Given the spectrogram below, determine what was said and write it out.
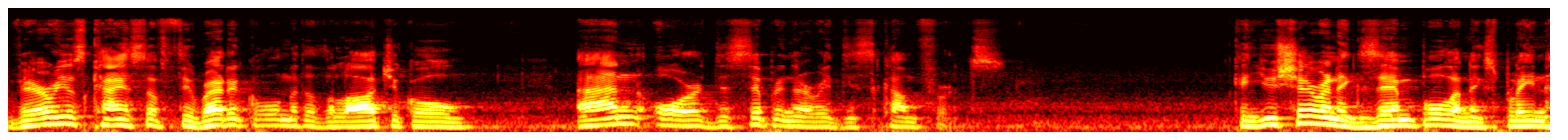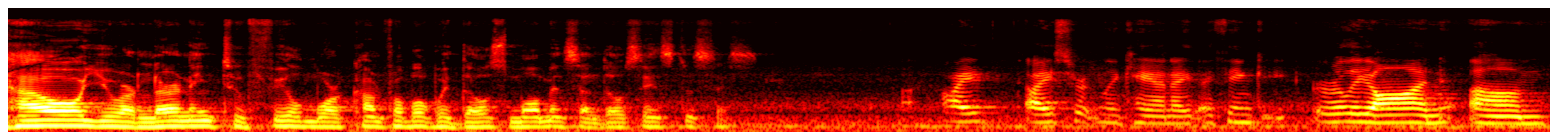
various kinds of theoretical, methodological, and or disciplinary discomforts. Can you share an example and explain how you are learning to feel more comfortable with those moments and those instances? I, I certainly can. I, I think early on um,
